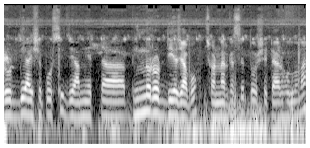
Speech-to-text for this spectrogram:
রোড দিয়ে এসে পড়ছি যে, আমি একটা ভিন্ন রোড দিয়ে যাব ঝর্ণার কাছে। তো সেটা আর হলো না।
